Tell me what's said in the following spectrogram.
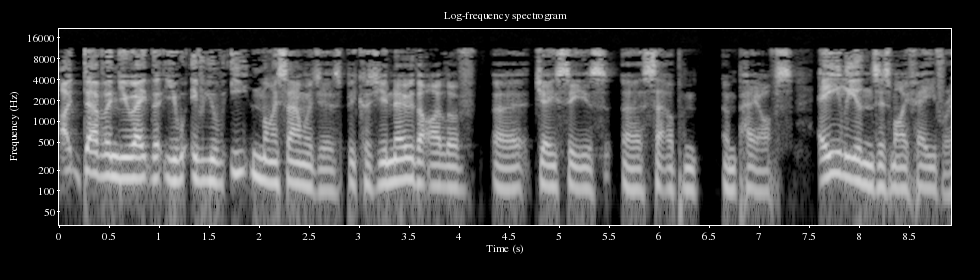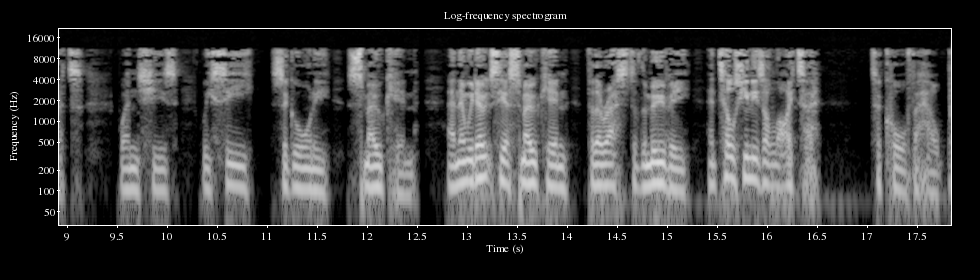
I, Devlin, you ate that. You if you've eaten my sandwiches because you know that I love uh, JC's uh, setup and, and payoffs. Aliens is my favourite when she's we see Sigourney smoking, and then we don't see her smoking for the rest of the movie until she needs a lighter to call for help.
